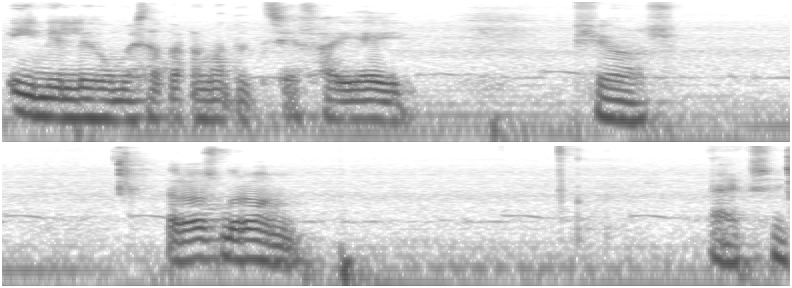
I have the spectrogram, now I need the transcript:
είναι λίγο μέσα στα πράγματα της FIA. Ποιος; Ρος Μπρον. Εντάξει, ok,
